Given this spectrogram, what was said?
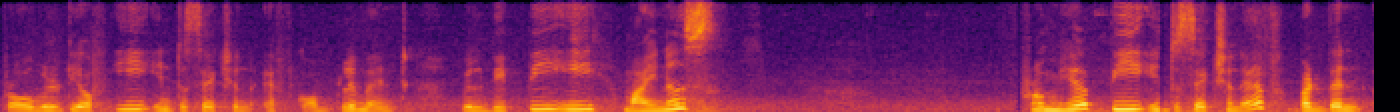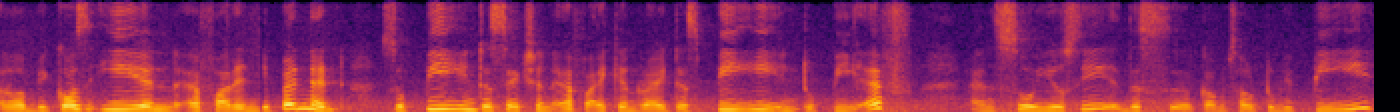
probability of E intersection f complement will be P e minus from here P intersection f, but then uh, because E and f are independent. So, P intersection f I can write as P e into P f and so you see this uh, comes out to be P e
